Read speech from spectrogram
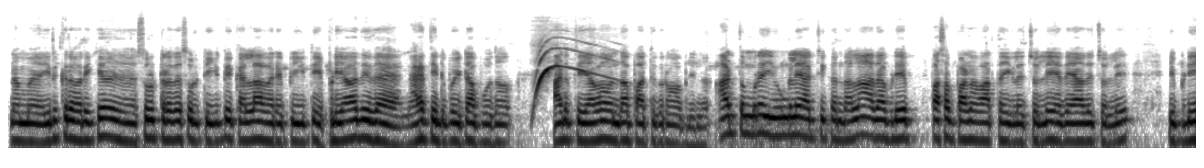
நம்ம இருக்கிற வரைக்கும் சுருட்டுறதை சுருட்டிக்கிட்டு கல்லா வரப்பிக்கிட்டு எப்படியாவது இதை நகர்த்திட்டு போயிட்டா போதும். அடுத்து எவன் வந்தால் பார்த்துக்குறோம் அப்படின்னு. அடுத்த முறை இவங்களே ஆட்சிக்கு வந்தாலும் அதை அப்படியே பசப்பான வார்த்தைகளை சொல்லி எதையாவது சொல்லி இப்படி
